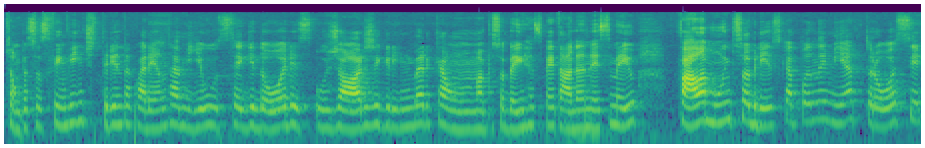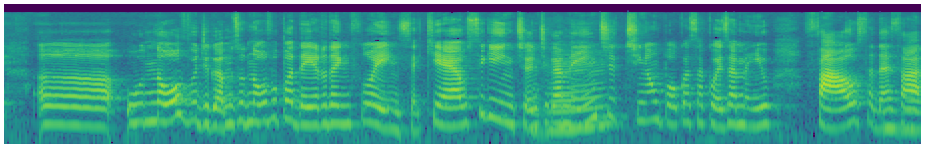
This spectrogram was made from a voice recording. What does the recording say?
são pessoas que têm 20, 30, 40 mil seguidores. O Jorge Grimberg, que é uma pessoa bem respeitada uhum. nesse meio, fala muito sobre isso, que a pandemia trouxe uh, o novo, digamos, o novo poder da influência, que é o seguinte, antigamente uhum. tinha um pouco essa coisa meio falsa dessa, uhum.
